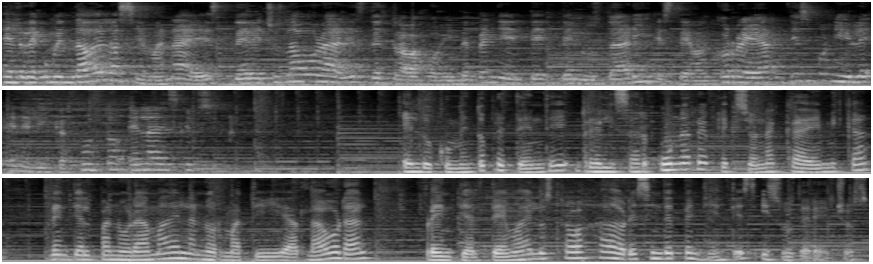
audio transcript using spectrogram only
El recomendado de la semana es Derechos Laborales del Trabajador Independiente de Luz Dari Esteban Correa, disponible en el link adjunto en la descripción. El documento pretende realizar una reflexión académica frente al panorama de la normatividad laboral frente al tema de los trabajadores independientes y sus derechos,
